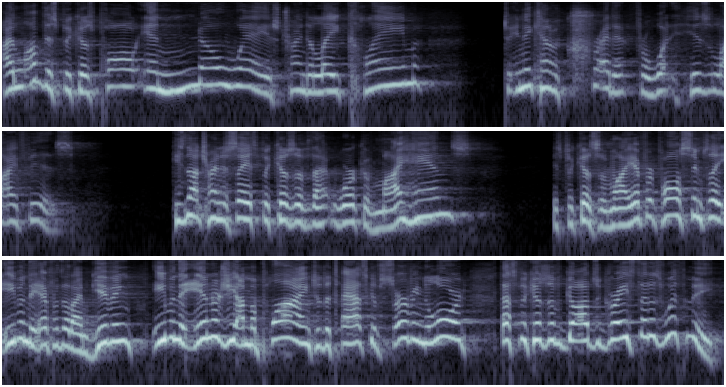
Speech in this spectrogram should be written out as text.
I love this because Paul, in no way, is trying to lay claim to any kind of credit for what his life is. He's not trying to say it's because of that work of my hands. It's because of my effort. Paul simply, even the effort that I'm giving, even the energy I'm applying to the task of serving the Lord, that's because of God's grace that is with me.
